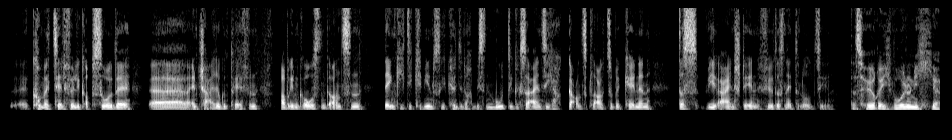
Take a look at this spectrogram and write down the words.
äh, kommerziell völlig absurde äh, Entscheidungen treffen, aber im Großen und Ganzen denke ich, die Chemieindustrie könnte noch ein bisschen mutiger sein, sich auch ganz klar zu bekennen, dass wir einstehen für das Netto-Null-Ziel. Das höre ich wohl und ich äh,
